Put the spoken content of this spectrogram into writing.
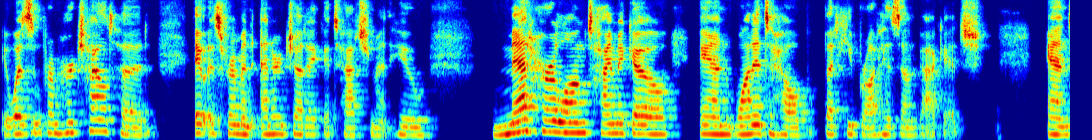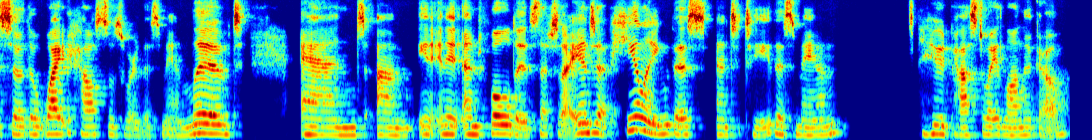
It wasn't from her childhood. It was from an energetic attachment who met her a long time ago and wanted to help, but he brought his own baggage. And so the White House was where this man lived. And um, and it unfolded such that I ended up healing this entity, this man who had passed away long ago.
